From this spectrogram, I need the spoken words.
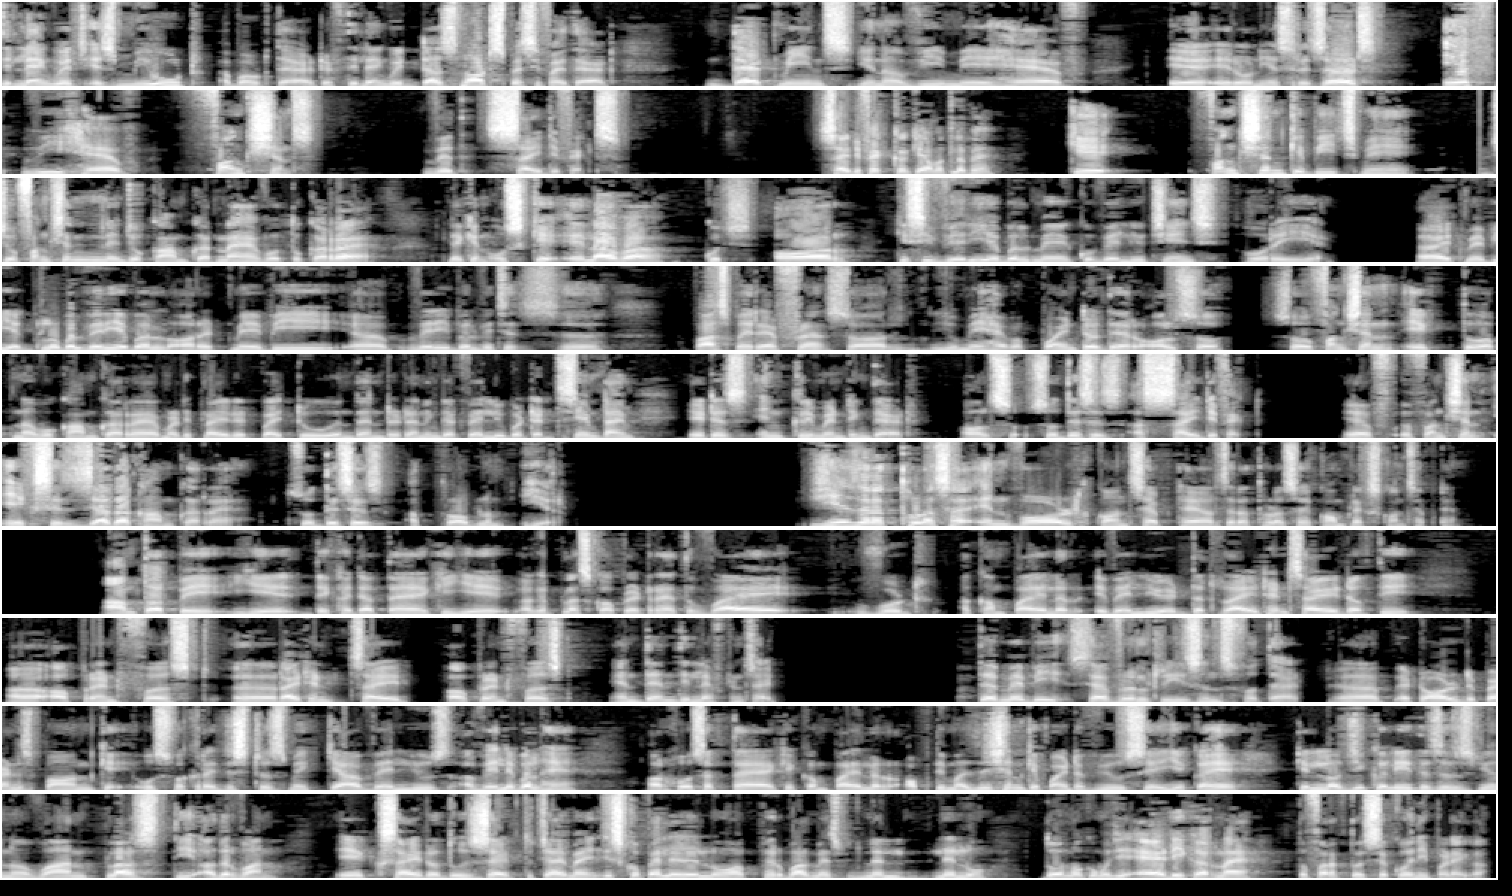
language is mute about that if language language does not specify that that means you know we may have erroneous results if we have functions with side effects side effect کا کیا مطلب ہے کہ function کے بیچ میں جو function نے جو کام کرنا ہے وہ تو کر رہا ہے لیکن اس کے علاوہ کچھ اور کسی ویریبل میں کوئی ویلیو چینج ہو رہی ہے it may be a global variable اور it may be variable which is pass by reference اور you may have a pointer they also so function ایک تو اپنا وہ کام کر رہا ہے that by two and then returning that value but at the same time it is incrementing that also so this is a side effect function ایک سے زیادہ کام کر رہا ہے سو this is a problem here یہ ذرا تھوڑا سا انوالوڈ کانسیپٹ ہے اور ذرا تھوڑا سا کمپلیکس کانسیپٹ ہے عام طور پہ یہ دیکھا جاتا ہے کہ یہ اگر پلس کا آپریٹر ہے تو why would a compiler evaluate the right hand side of the operand first right hand side operand first and then the left hand side there may be several reasons for that it all depend upon کہ اس وقت registers میں کیا values available ہیں اور ہو سکتا ہے کہ کمپائلر آپٹیمائزیشن کے پوائنٹ آف ویو سے یہ کہے کہ logically this is you know one plus the other one ایک سائڈ اور دوسری سائڈ تو چاہے میں اس کو پہلے لے لوں اور پھر بعد میں اس میں لے لوں دونوں کو مجھے ایڈ ہی کرنا ہے تو فرق تو اس سے کوئی نہیں پڑے گا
